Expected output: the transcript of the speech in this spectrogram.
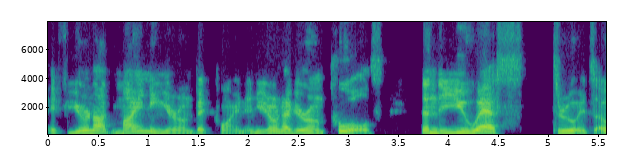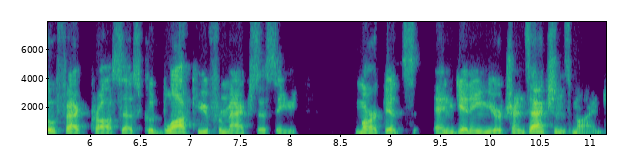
if you're not mining your own Bitcoin and you don't have your own pools, then the US, through its OFAC process, could block you from accessing markets and getting your transactions mined.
